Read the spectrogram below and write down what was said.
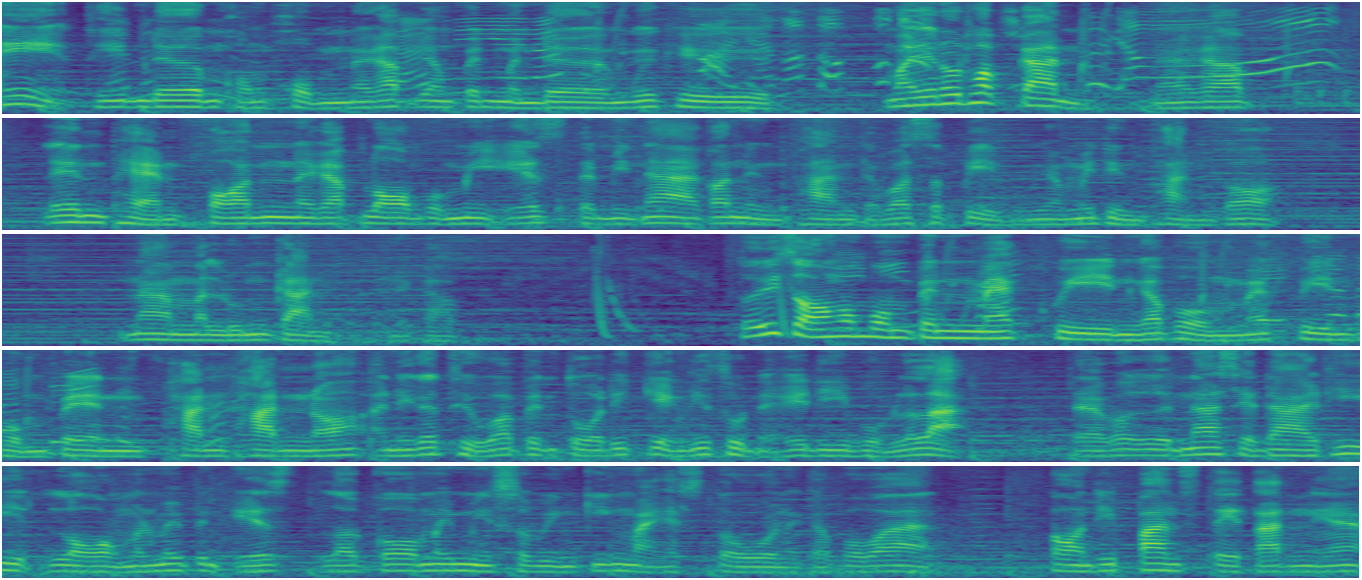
นี่ทีมเดิมของผมนะครับยังเป็นเหมือนเดิมก็คือมายาโนท็อปกันนะครับ เล่นแผนฟอนต์นะครับลองผมมีเอสเตมิน่าก็ 1,000 แต่ว่าสปีดผมยังไม่ถึงพันก็น่ามาลุ้นกันนะครับตัวที่ 2 ของผมเป็นแม็กควีนครับผมแม็กควีนผมเป็นพันพันเนาะอันนี้ก็ถือว่าเป็นตัวที่เก่งที่สุดใน AD ผมแล้วล่ะ แต่เพอเอิญน่าเสียดายที่ลองมันไม่เป็น S แล้วก็ไม่มีสวิงกิ้งมเอสโตนะครับ เพราะว่าตอนที่ปั้นสเตตัสเนี้ย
